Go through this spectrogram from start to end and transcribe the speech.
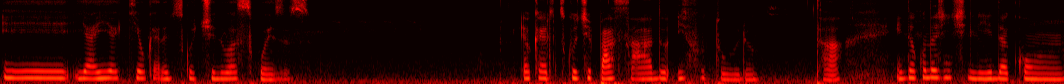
E, e aí aqui eu quero discutir duas coisas. Eu quero discutir passado e futuro, tá? Então quando a gente lida com,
